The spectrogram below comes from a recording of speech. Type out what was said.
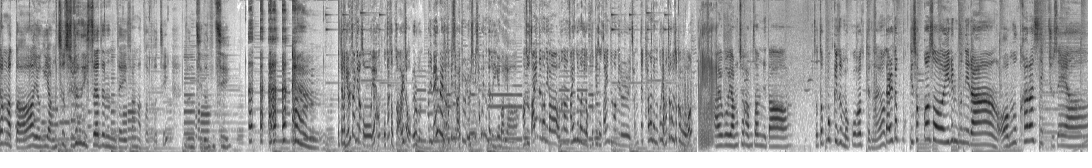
이상하다. 여기 양초 주변에 있어야 되는데 이상하다. 뭐지? 눈치 눈치. 제가 리얼타임이라서 예? 어쩔 수 없죠 알죠 여러분 아니 매일매일 다섯 개씩 아이템을 열심히 사고 있는데도 이게 말이야 아주 사인 주머니가 어느 날은 사인 주머니가 부족해서 사인 주머니를 잔뜩 털어놓으면 또 양초가 부족하고 아이고 양초 감사합니다 저 떡볶이 좀 먹고 가도 되나요? 쌀떡볶이 섞어서 1인분이랑 어묵 하나씩 주세요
